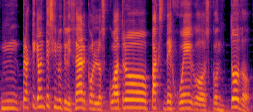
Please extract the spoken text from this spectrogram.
Mm, prácticamente sin utilizar, con los cuatro packs de juegos, con todo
